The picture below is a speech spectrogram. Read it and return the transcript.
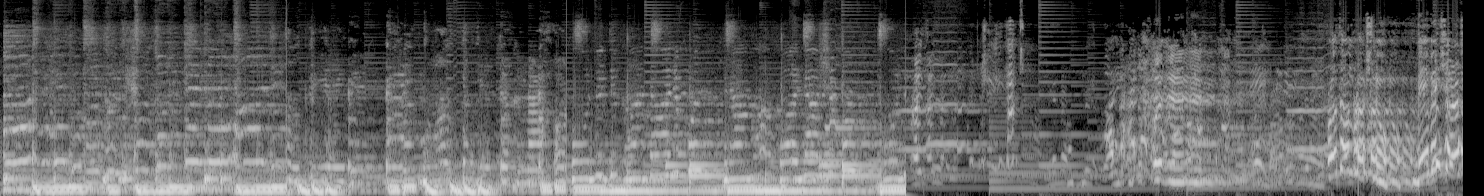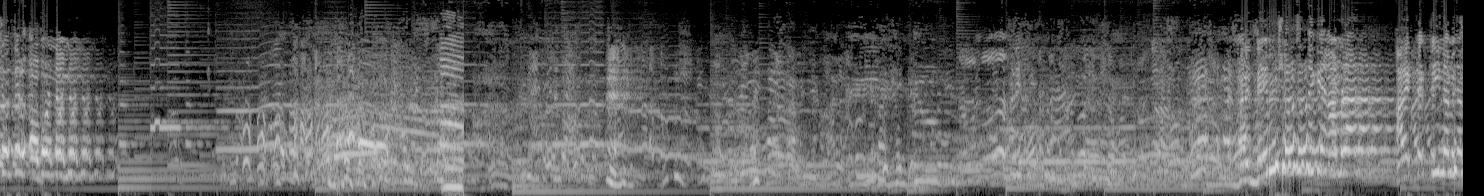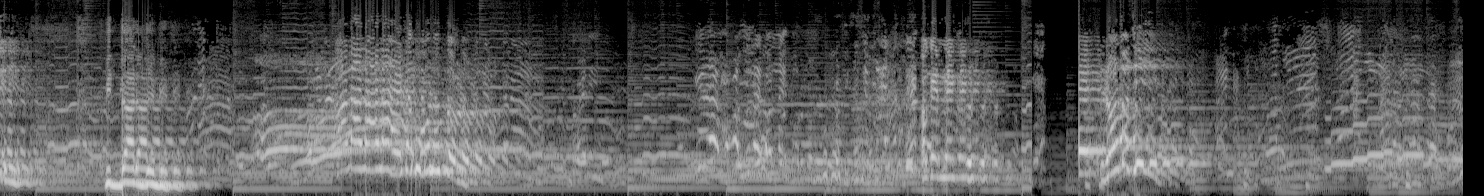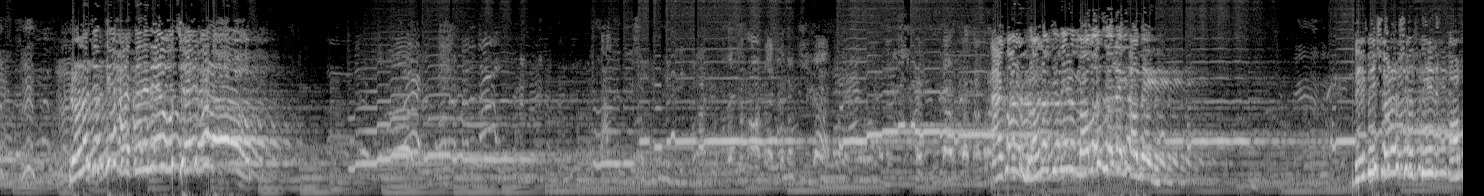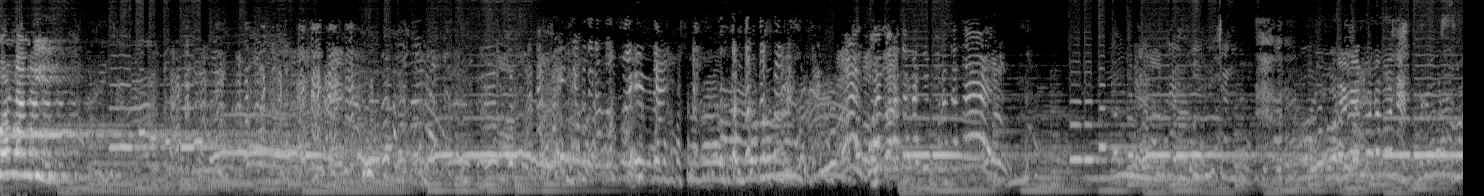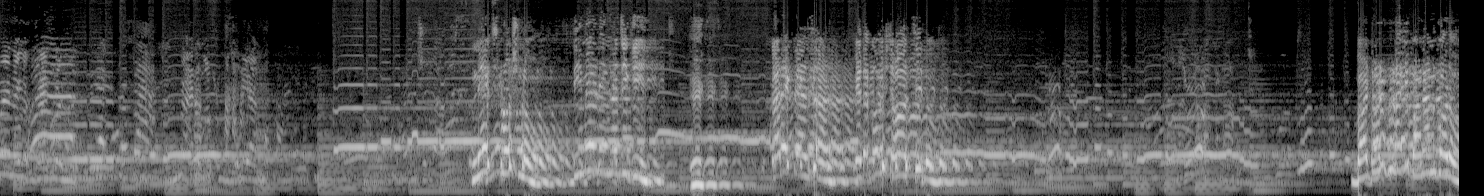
প্রথম প্রশ্ন দেবী সরস্বতীর অপর নাম দেবী সরস্বতীকে আমরা আরেকটা কি নামে চিনি? বিদ্যার দেবী। না না না না এটা ভুল উত্তর। ওকে নেক্সট রণজি রণজিৎকে হাত ধরে দিয়ে উৎসাহ করো। এখন রণজিতের মগজ ধরাই হবে দেবী সরস্বতীর অপর নাম কি? নেক্সট প্রশ্ন ডিমের ইংরেজি কি? কারেক্ট অ্যান্সার এটা খুবই সহজ ছিল। বাটারফ্লাই বানান করো।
